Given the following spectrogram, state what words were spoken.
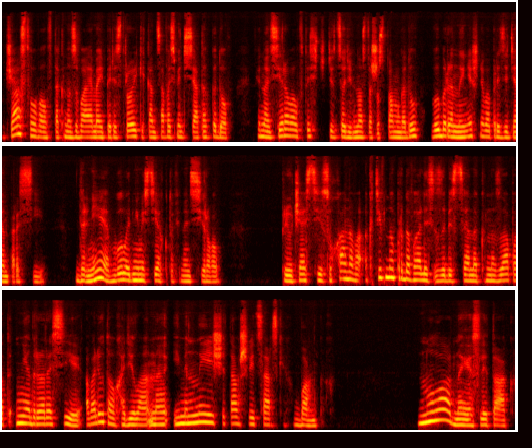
Участвовал в так называемой перестройке конца 80-х годов, финансировал в 1996 году выборы нынешнего президента России. Вернее, был одним из тех, кто финансировал. При участии Суханова активно продавались за бесценок на Запад недра России, а валюта уходила на именные счета в швейцарских банках. «Ну ладно, если так.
